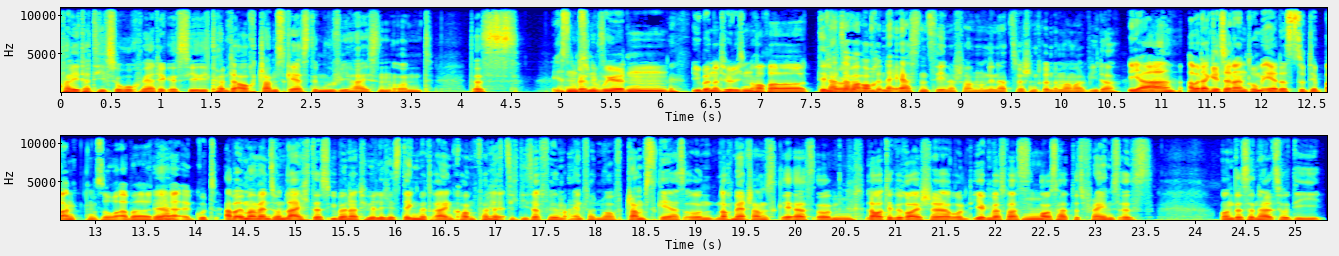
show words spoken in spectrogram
qualitativ so hochwertig ist. Sie könnte auch Jumpscares the Movie heißen und das sind so einen weirden, übernatürlichen Horror. Den hat es aber auch in der ersten Szene schon und den hat zwischendrin immer mal wieder. Ja, aber da geht es ja dann darum, eher das zu debunken, so, aber Ja. naja, gut. Aber immer wenn so ein leichtes, übernatürliches Ding mit reinkommt, verlässt Ja. sich dieser Film einfach nur auf Jumpscares und noch mehr Jumpscares und Mhm. laute Geräusche und irgendwas, was Mhm. außerhalb des Frames ist. Und das sind halt so die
